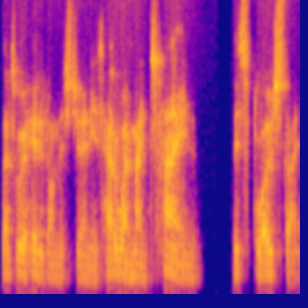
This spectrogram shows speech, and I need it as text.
That's where we're headed on this journey. Is how do I maintain this flow state?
